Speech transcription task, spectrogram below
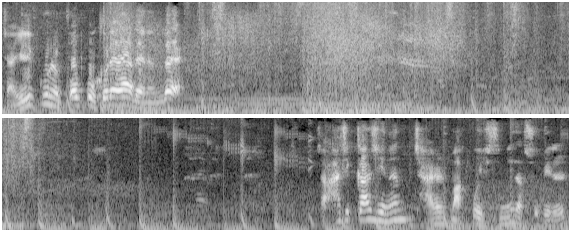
자, 일꾼을 뽑고 그래야 되는데 자, 아직까지는 잘 막고 있습니다, 수비를.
